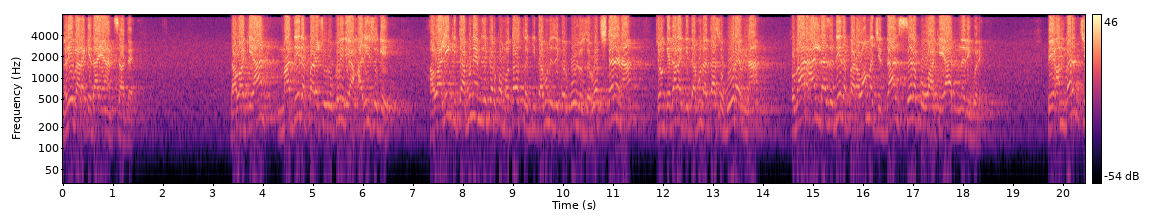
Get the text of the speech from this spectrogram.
نری بارکه دا یاد ساته دا واقعات ما دې د پر شروع کړی دی حدیثو کې حوالی کتابونه هم ذکر کوم تاسو ته کتابونه ذکر کولو ضرورت شته نه چونکه دا کتابونه تاسو ګورئ نه خو بهر حال دا زه دې د پر وامه چې دا صرف واقعات نه دی ګورئ پیغمبر چې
